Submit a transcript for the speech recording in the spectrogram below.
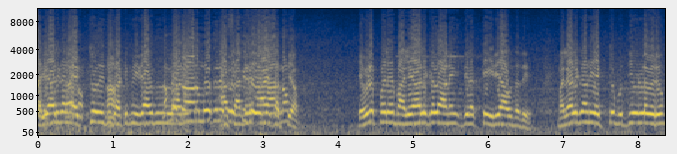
മലയാളികളാണ് ഏറ്റവും ഇത്. ഇരയാകുന്നത് എവിടെ പോലെ മലയാളികളാണ് ഇതിലൊക്കെ ഇരയാവുന്നത്? മലയാളികളാണ് ഏറ്റവും ബുദ്ധിയുള്ളവരും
